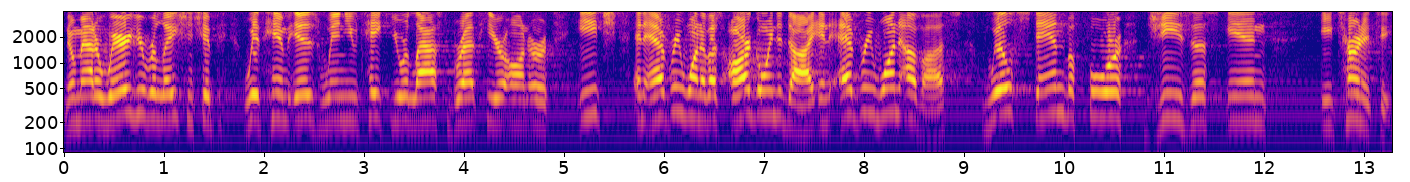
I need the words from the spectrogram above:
no matter where your relationship with Him is when you take your last breath here on earth, each and every one of us are going to die, and every one of us will stand before Jesus in eternity.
